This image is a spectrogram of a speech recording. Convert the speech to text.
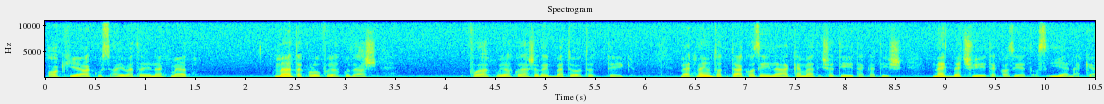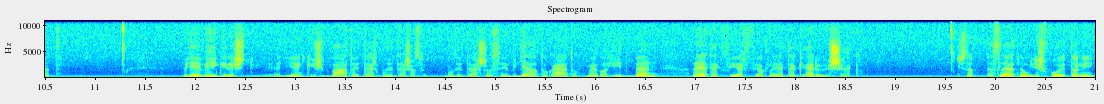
Akiákus eljövetelének, mert mentek való fogyatkozás, fogyatkozás ezek betöltötték. Mert megnyugtatták az én lelkemet és a téteket is. Megbecsüljétek azért az ilyeneket ugye végére is egy ilyen kis bátorítás, buzítás, buzítás azt mondja, vigyázzatok, álljatok meg a hitben, legyetek férfiak, legyetek erősek. És ezt lehetne úgy is folytani,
